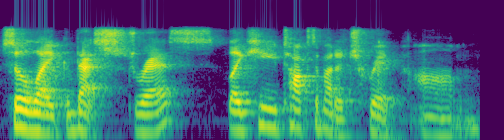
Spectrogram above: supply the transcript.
so like that stress like he talks about a trip um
